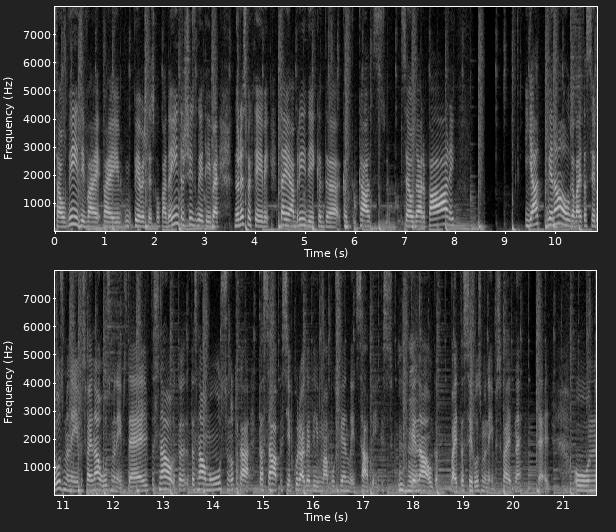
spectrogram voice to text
savu vidi vai, vai pievērsties kaut kādai interešu izglītībai. Nu, respektīvi, tajā brīdī, kad, kad kāds sev dara pāri, ja vienalga, vai tas ir uzmanības vai nav uzmanības dēļ, tas nav, tas, tas nav mūsu, nu, kā, tas sāpes jebkurā gadījumā būs vienlīdz sāpīgas. Mm -hmm. Vienalga, vai tas ir uzmanības vai ne dēļ. Un,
